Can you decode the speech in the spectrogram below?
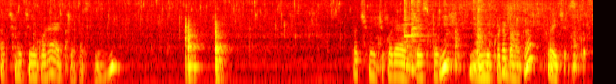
పచ్చిమిర్చిని కూడా యాడ్ చేసేస్తున్నాను. పచ్చిమిర్చి కూడా యాడ్ చేసుకొని అన్నీ కూడా బాగా ఫ్రై చేసుకోవాలి.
